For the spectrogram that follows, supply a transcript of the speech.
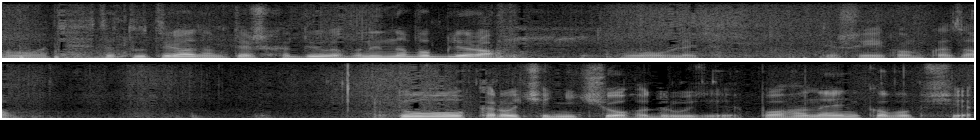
От. То тут рядом теж ходили, вони на воблера ловлять. Те, що я вам казав. То, коротше, нічого, друзі. Поганенько взагалі.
